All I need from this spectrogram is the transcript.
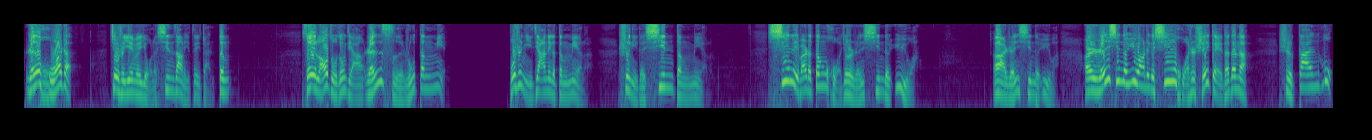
人活着，就是因为有了心脏里这盏灯。所以老祖宗讲：“人死如灯灭。”不是你家那个灯灭了，是你的心灯灭了。心里边的灯火就是人心的欲望。啊，人心的欲望，而人心的欲望，这个心火是谁给他的呢？是肝木。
